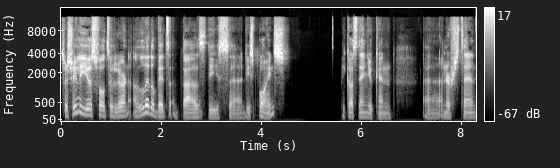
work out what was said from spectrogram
So it's really useful to learn a little bit about these uh, these points because then you can uh, understand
